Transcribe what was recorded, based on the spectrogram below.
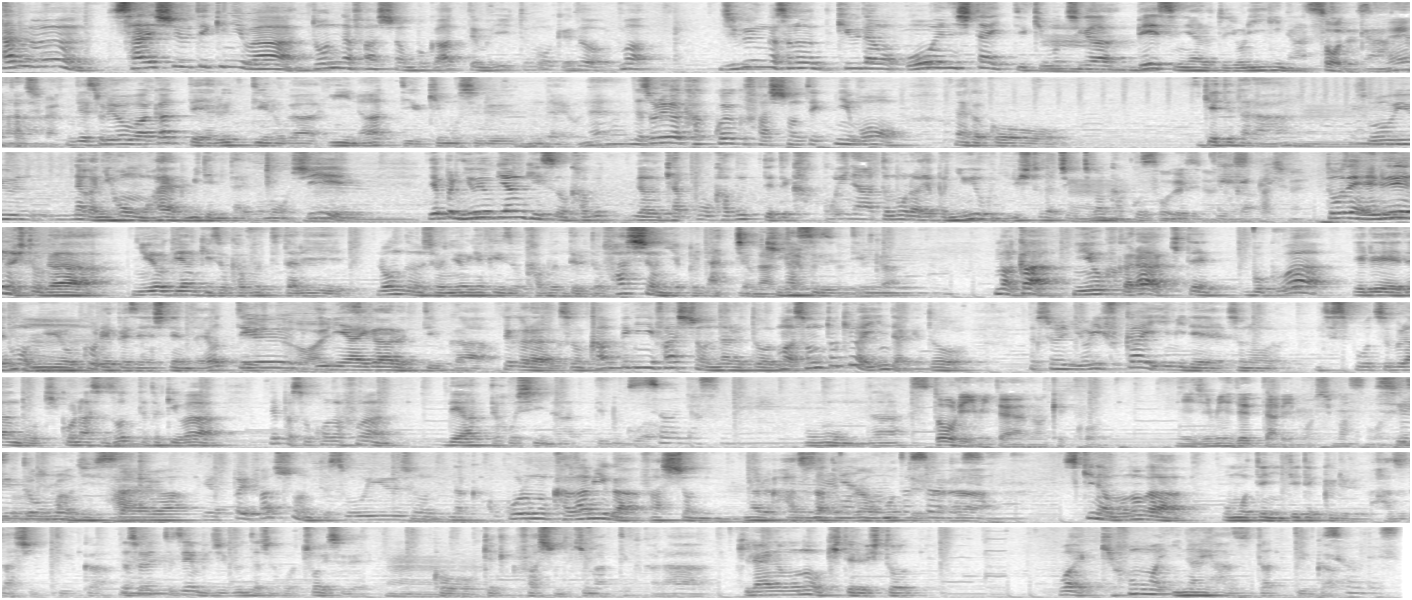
多分最終的にはどんなファッション僕あってもいいと思うけどまあ自分がその球団を応援したいっていう気持ちがベースにあるとよりいいなっていうか。そうですね確かに。でそれを分かってやるっていうのがいいなっていう気もするんだよね。でそれがかっこよくファッション的にもなんかこういけてたら、そういうなんか日本を早く見てみたいと思うし、やっぱりニューヨークヤンキースのかぶキャップをかぶっててかっこいいなと思うのはやっぱりニューヨークにいる人たちが一番かっこよくそう見えですよねるっていうか、当然 LA の人がニューヨークヤンキースをかぶってたりロンドンの人がニューヨークヤンキースをかぶってるとファッションにやっぱりなっちゃう気がするっていうか、まあかニューヨークから来て僕は LA でもニューヨークをレペゼンしてんだよっていう意味合いがあるっていうか。だからその完璧にファッションになるとまあその時はいいんだけどそれより深い意味でそのスポーツブランドを着こなすぞって時はやっぱそこの不安であってほしいなって僕はそうですね。思うんだ。ストーリーみたいなのは結構にじみ出たりもしますもんね。すると今思う実際は、はやっぱりファッションってそういうそのうんなんか心の鏡がファッションになるはずだと俺は思ってるから、好きなものが表に出てくるはずだしっていうかでそれって全部自分たちのこうチョイスでいうん。こう結局ファッションで決まっていくから嫌いなものを着てる人は基本はいないはずだっていうかね。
